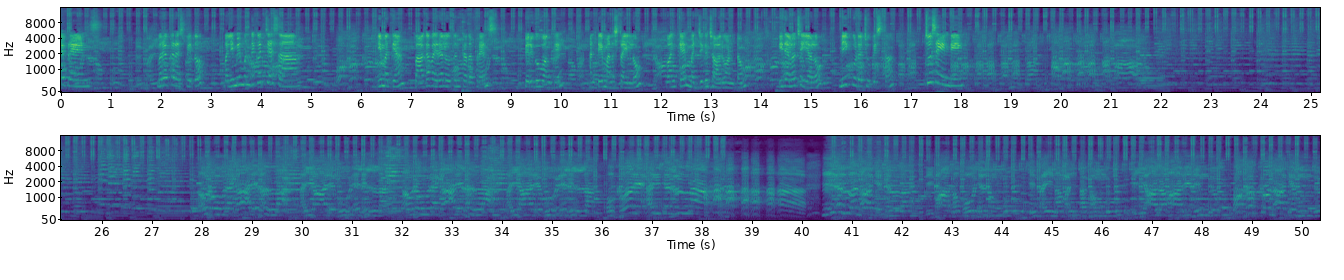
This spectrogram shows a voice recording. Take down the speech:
Hi friends మరొక రెసిపీతో మళ్ళీ మీ ముందుకు వచ్చేసా. ఈ మధ్య బాగా వైరల్ అవుతుంది కదా ఫ్రెండ్స్ పెరుగు వంకాయ అంటే మన స్టైల్లో వంకాయ మజ్జిగ చారు అంటాం. ఇది ఎలా చేయాలో మీకు కూడా చూపిస్తా. చూసేయండి. వంటకంబు ఇయాల మారి విందు ఒక్కొక్క నాకే ముందు.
